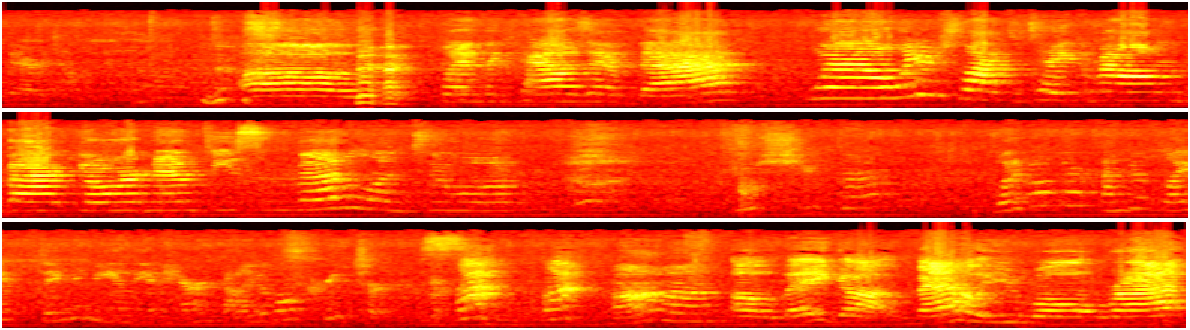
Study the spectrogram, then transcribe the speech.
their time? Oh, when the cows have died? Well, we just like to take them out in the backyard and empty some metal into them. You shoot them? What about their end-of-life dignity and the inherent value of all creatures? Mama. Oh, they got value, all right.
